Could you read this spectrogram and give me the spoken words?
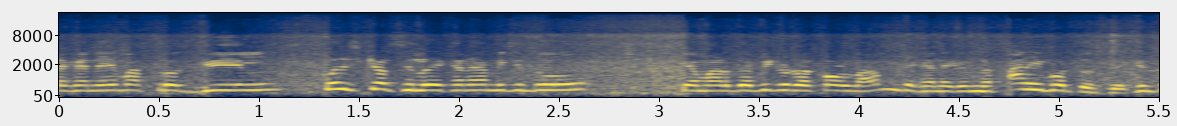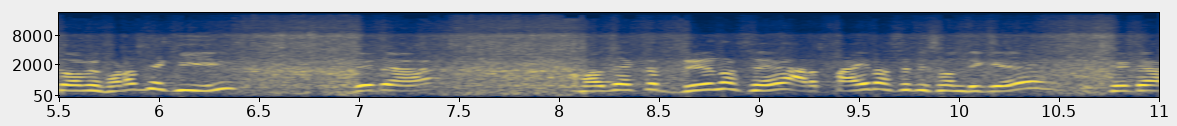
দেখেন মাত্র গ্রিল পরিষ্কার ছিল, এখানে আমি কিন্তু ক্যামেরাতে ভিডিওটা করলাম, যেখানে কিন্তু পানি পড়তেছে। কিন্তু আমি হঠাৎ দেখি যেটা আমাদের একটা ড্রেন আছে আর পাইপ আছে পিছন দিকে, সেটা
